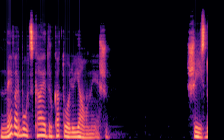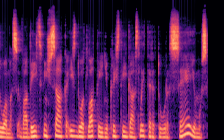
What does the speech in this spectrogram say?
nevar būt skaidru katoļu jauniešu. Šīs domas vadīts viņš sāka izdot latīņu kristīgās literatūras sējumus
